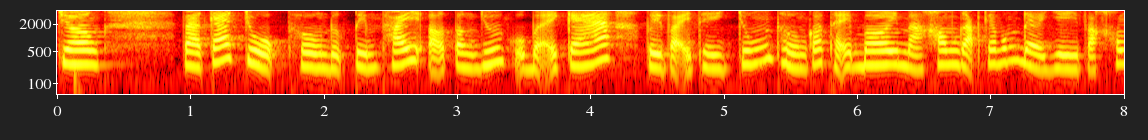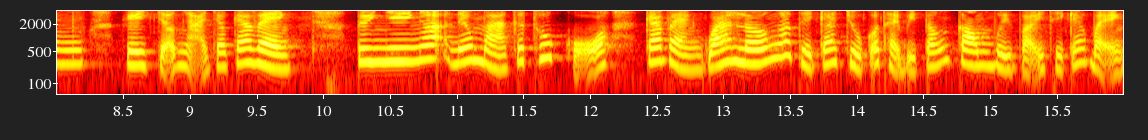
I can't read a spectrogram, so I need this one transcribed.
trơn và cá chuột thường được tìm thấy ở tầng dưới của bể cá. Vì vậy thì chúng thường có thể bơi mà không gặp cái vấn đề gì và không gây trở ngại cho cá vàng. Tuy nhiên á, nếu mà kích thước của cá vàng quá lớn á, thì cá chuột có thể bị tấn công. Vì vậy thì các bạn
